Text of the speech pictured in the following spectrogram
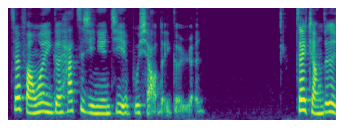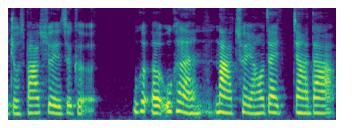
在访问一个他自己年纪也不小的一个人，在讲这个九十八岁的这个乌克呃乌克兰纳粹，然后在加拿大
